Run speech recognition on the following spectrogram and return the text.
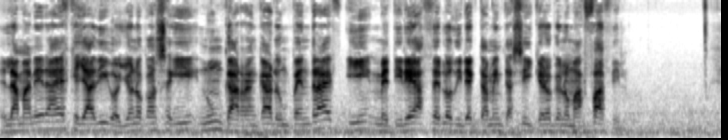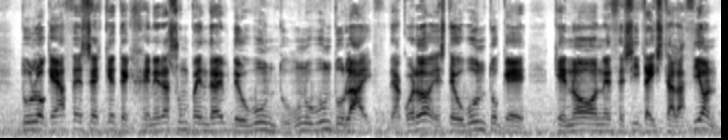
La manera es que ya digo, yo no conseguí nunca arrancar de un pendrive y me tiré a hacerlo directamente así, creo que es lo más fácil. Tú lo que haces es que te generas un pendrive de Ubuntu, un Ubuntu Live, ¿de acuerdo? Este Ubuntu que, que no necesita instalación,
